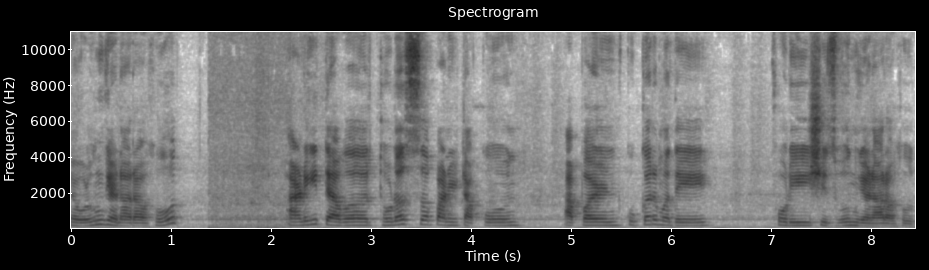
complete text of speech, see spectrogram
ढवळून घेणार आहोत आणि त्यावर थोडंसं पाणी टाकून आपण कुकरमध्ये फोडी शिजवून घेणार आहोत.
